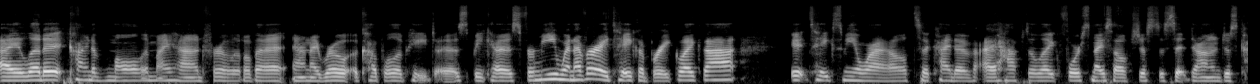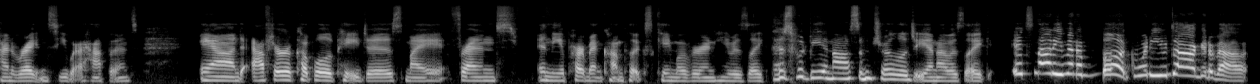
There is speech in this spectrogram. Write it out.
I let it kind of mull in my head for a little bit. And I wrote a couple of pages because for me, whenever I take a break like that, it takes me a while to kind of, I have to like force myself just to sit down and just kind of write and see what happens. And after a couple of pages, my friends in the apartment complex came over and he was like, This would be an awesome trilogy. And I was like, It's not even a book. What are you talking about?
